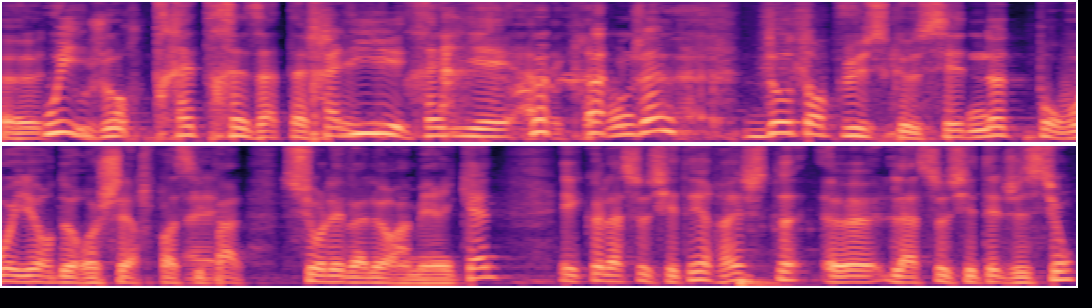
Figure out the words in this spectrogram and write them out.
euh, toujours très très attachés, très liés, avec Raymond James. D'autant plus que c'est notre pourvoyeur de recherche principal sur les valeurs américaines et que la société reste euh, la société de gestion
